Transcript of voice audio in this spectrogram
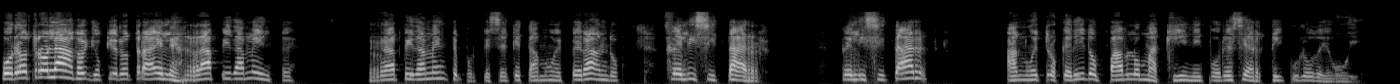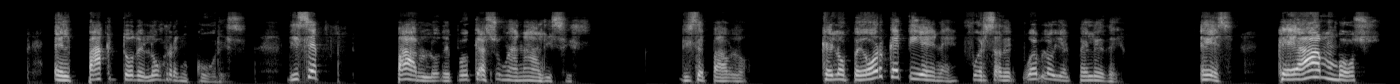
por otro lado, yo quiero traerles rápidamente, rápidamente, porque sé que estamos esperando, felicitar, felicitar a nuestro querido Pablo Macchini por ese artículo de hoy. El pacto de los rencores. Dice Pablo, después que hace un análisis, dice Pablo, que lo peor que tiene Fuerza del Pueblo y el PLD es que ambos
